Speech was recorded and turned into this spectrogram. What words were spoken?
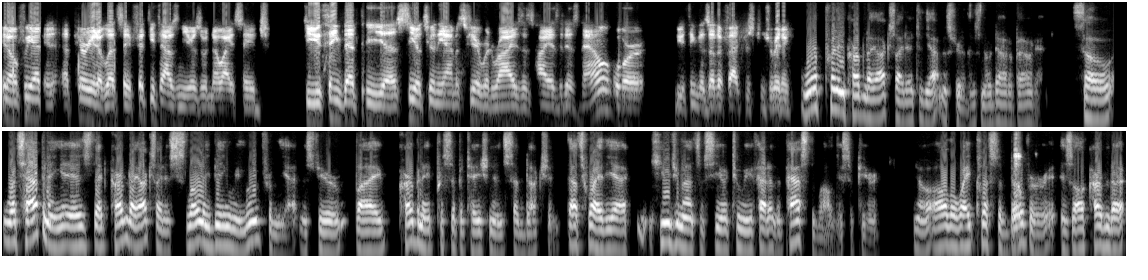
you know, if we had a period of, let's say, 50,000 years with no ice age, do you think that the uh, CO2 in the atmosphere would rise as high as it is now? Or do you think there's other factors contributing? We're putting carbon dioxide into the atmosphere. There's no doubt about it. So what's happening is that carbon dioxide is slowly being removed from the atmosphere by carbonate precipitation and subduction. That's why the uh, huge amounts of CO2 we've had in the past have all disappeared. You know, all the white cliffs of Dover is all carbon di-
